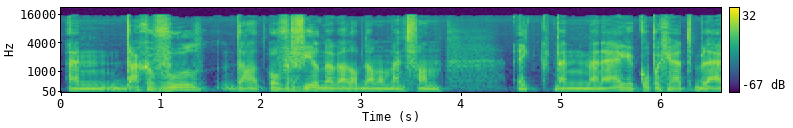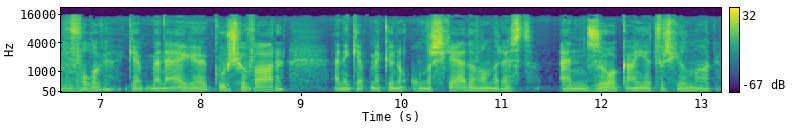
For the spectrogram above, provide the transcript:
En dat gevoel, dat overviel me wel op dat moment van... Ik ben mijn eigen koppigheid blijven volgen. Ik heb mijn eigen koers gevaren. En ik heb me kunnen onderscheiden van de rest. En zo kan je het verschil maken.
